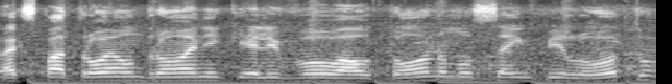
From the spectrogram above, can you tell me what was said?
o X-Patrol é um drone que ele voa autônomo, sem piloto,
